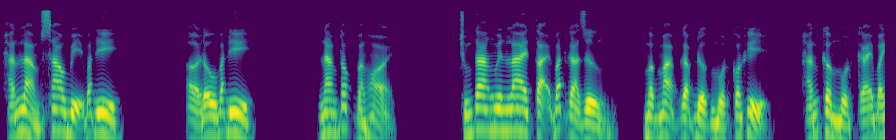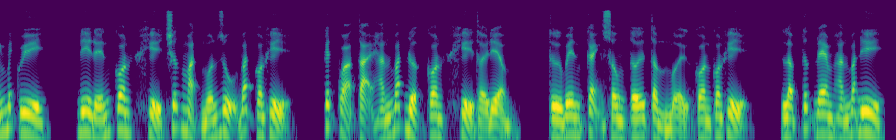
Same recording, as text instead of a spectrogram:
Hắn làm sao bị bắt đi? Ở đâu bắt đi? Nam tóc vàng hỏi. Chúng ta nguyên lai tại bắt gà rừng, mập mạp gặp được một con khỉ, hắn cầm một cái bánh bích quy, đi đến con khỉ trước mặt muốn dụ bắt con khỉ, kết quả tại hắn bắt được con khỉ thời điểm, từ bên cạnh sông tới tầm 10 con con khỉ, lập tức đem hắn bắt đi.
